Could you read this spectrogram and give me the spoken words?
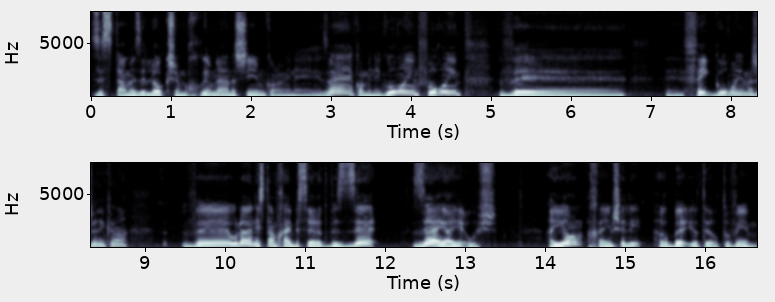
זה סתם איזה לוק שמוכרים לאנשים, כל מיני זה, כל מיני גורואים, פורואים, ופייק גורואים, מה שנקרא, ואולי אני סתם חי בסרט, וזה זה היה ייאוש. היום החיים שלי הרבה יותר טובים,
